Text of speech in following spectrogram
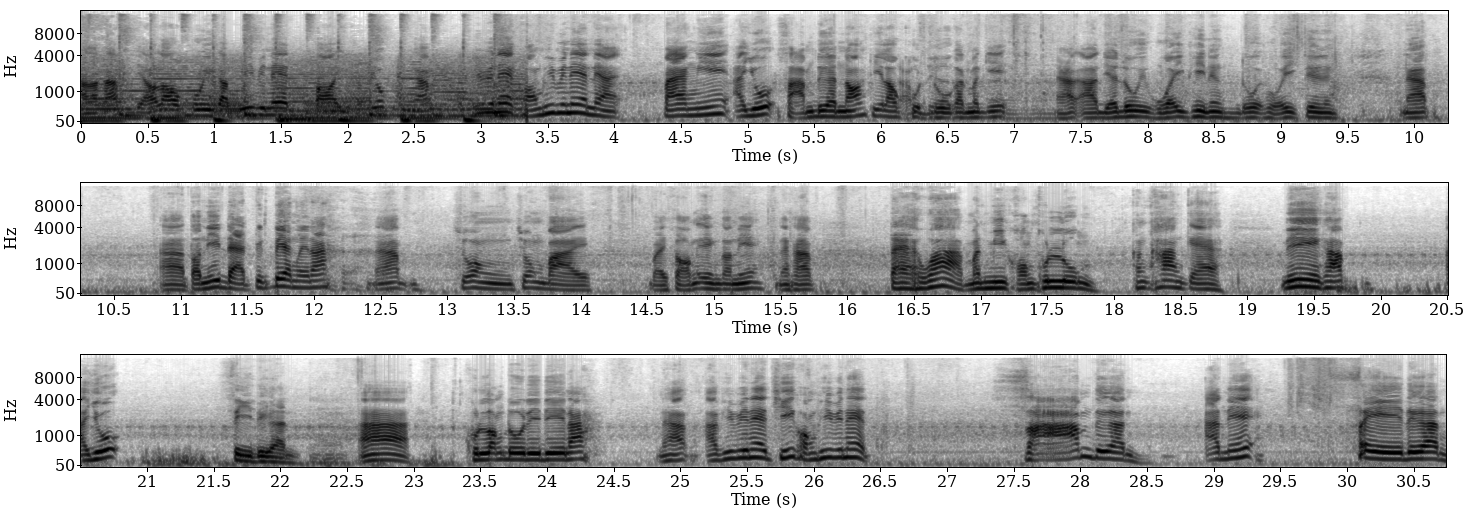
าละครับ เดี๋ยวเราคุยกับพี่พิเนศต่ออีกสักยกหนึงครับ พี่พิเนศของพี่พิเนศเนี่ย แปลงนี้อายุ 3 เดือนเนาะที่เราขุดดูกันเมื่อกี้นะครับเดี๋ยวดูหัวอีกทีหนึ่งดูหัวอีกทีหนึ่งนะครับอ่าตอนนี้แดดเปรี้ยงๆเลยนะนะครับ ช่วงช่วงบ่ายบ่ายสองเองตอนนี้นะครับ แต่ว่ามันมีของคุณลุงข้างๆแก นี่ครับ อายุ 4 เดือนอ่าคุณลองดูดีๆนะนะครับอะพี่วิเนศชี้ของพี่วิเนศสามเดือน อันนี้ สี่เดือน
